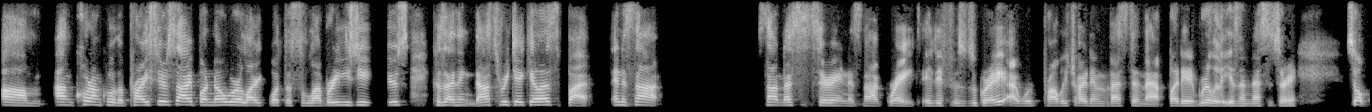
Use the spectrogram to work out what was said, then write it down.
um, on quote unquote the pricier side, but nowhere like what the celebrities use because I think that's ridiculous. But and it's not, it's not necessary and it's not great. if it was great, I would probably try to invest in that, but it really isn't necessary. So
